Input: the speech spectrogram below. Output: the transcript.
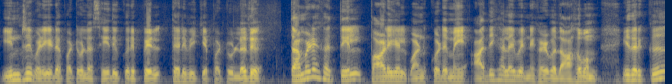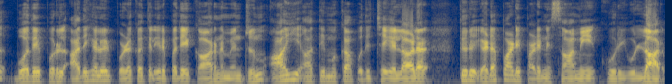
இன்று வெளியிடப்பட்டுள்ள செய்திக்குறிப்பில் தெரிவிக்கப்பட்டுள்ளது. தமிழகத்தில் பாலியல் வன்கொடுமை அதிக அளவில் நிகழ்வதாகவும் இதற்கு போதைப்பொருள் அதிக அளவில் புழக்கத்தில் இருப்பதே காரணம் என்றும் அஇஅதிமுக பொதுச் செயலாளர் திரு. எடப்பாடி பழனிசாமி கூறியுள்ளார்.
